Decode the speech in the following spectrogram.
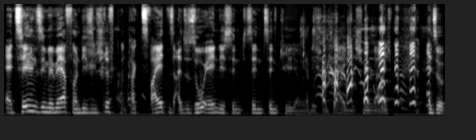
erzählen Sie mir mehr von diesem Schriftkontakt. Zweitens, also so ähnlich sind, sind, sind Kilian und ich uns eigentlich schon gar nicht. Also,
